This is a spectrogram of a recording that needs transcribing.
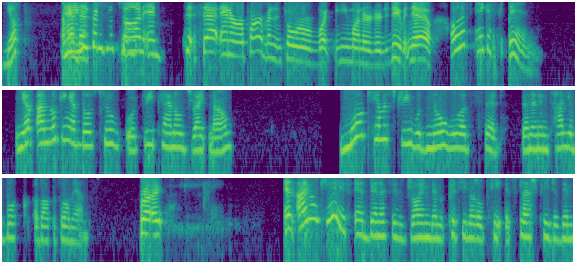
Yep. I And mean, he could have just gone and s- sat in her apartment and told her what he wanted her to do, but no. Oh, let's take a spin. Yep, I'm looking at those two or three panels right now. More chemistry with no words said than an entire book about the romance. Right. And I don't care if Ed Benes is drawing them a pretty little pa- a splash page of them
